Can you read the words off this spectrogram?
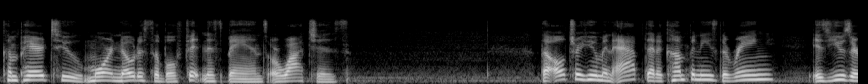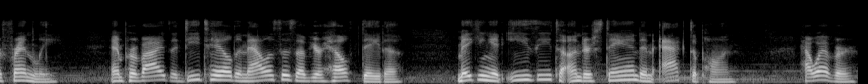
compared to more noticeable fitness bands or watches. The Ultrahuman app that accompanies the ring is user friendly and provides a detailed analysis of your health data, making it easy to understand and act upon. However,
